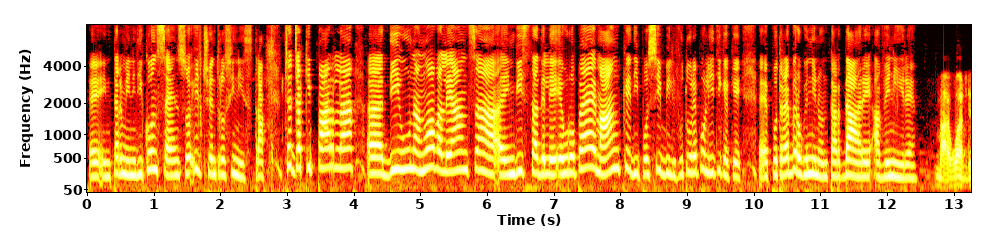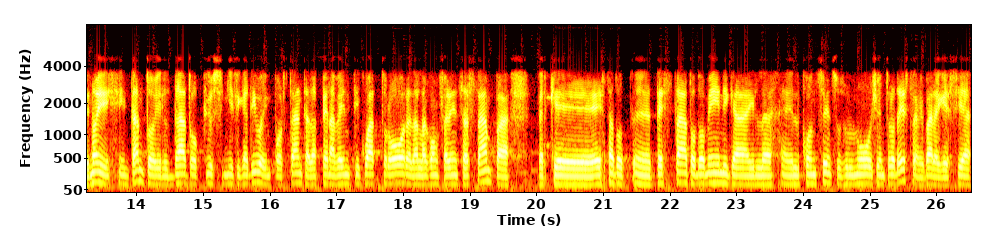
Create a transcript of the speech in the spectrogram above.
eh, in termini di consenso il centrosinistra. C'è già chi parla eh, di una nuova alleanza eh, in vista delle europee ma anche di possibili future politiche che eh, potrebbero quindi non tardare a venire. Ma guardi, noi intanto il dato più significativo e importante ad appena 24 ore dalla conferenza stampa perché è stato eh, testato domenica il, il, consenso sul nuovo centrodestra, mi pare che sia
